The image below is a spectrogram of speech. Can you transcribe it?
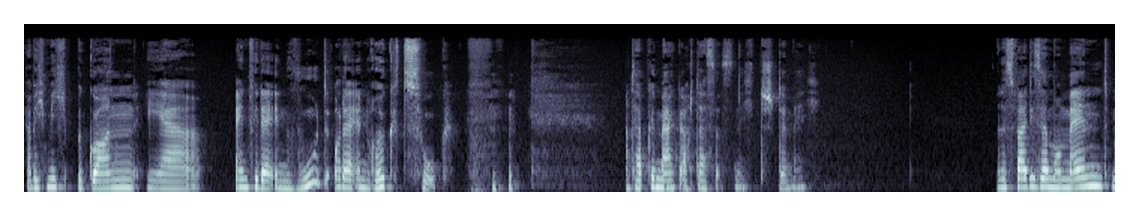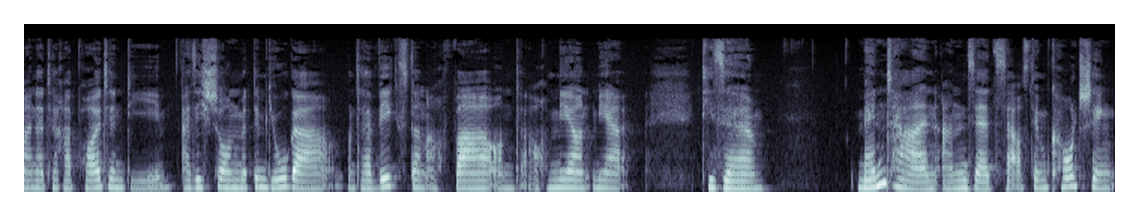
habe ich mich begonnen, eher entweder in Wut oder in Rückzug. und habe gemerkt, auch das ist nicht stimmig. Und es war dieser Moment meiner Therapeutin, die, als ich schon mit dem Yoga unterwegs dann auch war und auch mehr und mehr diese mentalen Ansätze aus dem Coaching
